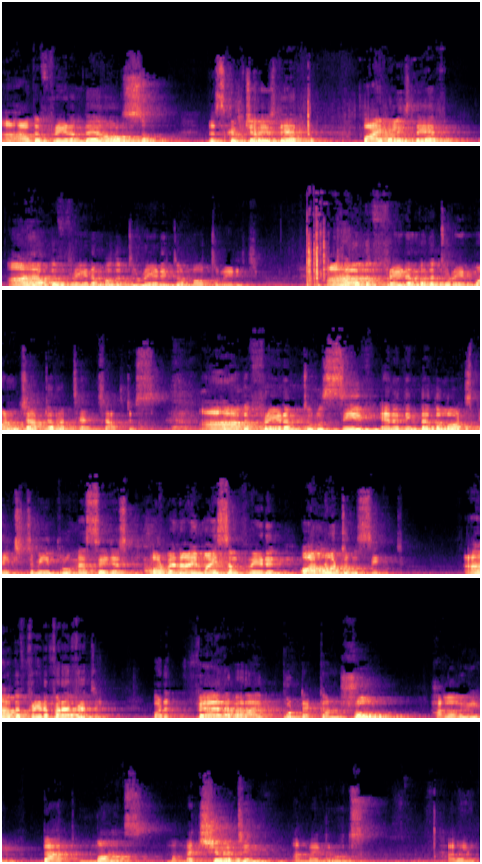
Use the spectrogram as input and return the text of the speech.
I have the freedom there also. The scripture is there, Bible is there. I have the freedom whether to read it or not to read it. I have the freedom whether to read one chapter or ten chapters. I have the freedom to receive anything that the Lord speaks to me through messages or when I myself read it or not to receive it. I have the freedom for everything. But wherever I put a control, hallelujah, that marks my maturity and my growth. Hallelujah.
